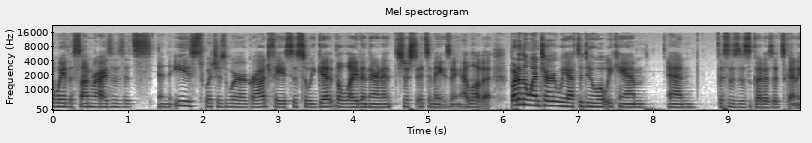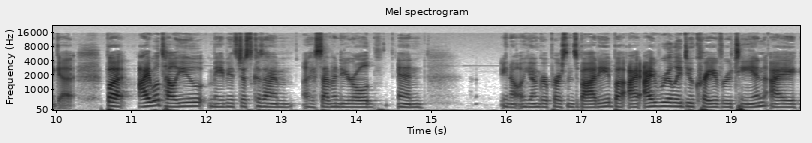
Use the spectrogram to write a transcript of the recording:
the way the sun rises. It's in the east, which is where our garage faces. So we get the light in there, and it's just, it's amazing. I love it. But in the winter, we have to do what we can and this is as good as it's going to get. But I will tell you, maybe it's just because I'm a 70 year old and, you know, a younger person's body, but I, I really do crave routine. I,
